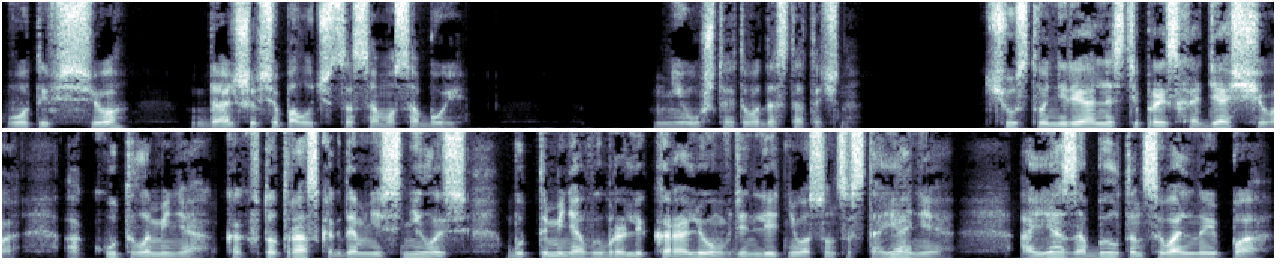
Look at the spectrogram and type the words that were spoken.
Вот и все, дальше все получится само собой. Неужто этого достаточно? Чувство нереальности происходящего окутало меня, как в тот раз, когда мне снилось, будто меня выбрали королем в день летнего солнцестояния, а я забыл танцевальные па.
